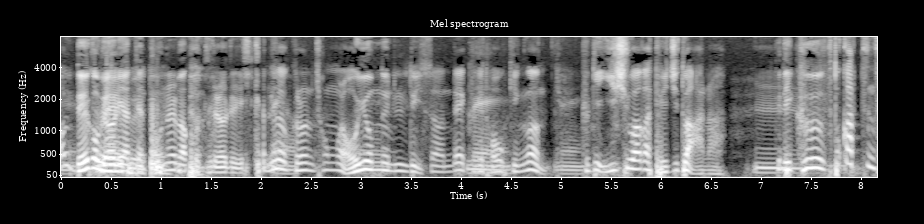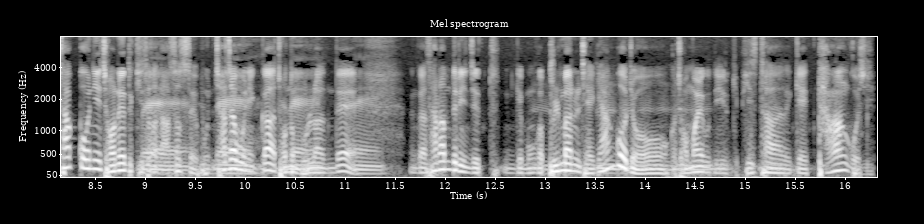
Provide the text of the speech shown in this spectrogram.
예. 아니, 내가 왜 들러리한테? 돈을 받고 들러리를 시켰네요. 그래서 그런 정말 어이없는 일도 있었는데 그게 네. 더 웃긴 건 네. 그게 이슈화가 되지도 않아. 음. 근데 그 똑같은 사건이 전에도 기사가 네. 났었어요. 본- 네. 찾아보니까 저는 네. 몰랐는데 네. 그러니까 사람들이 이제 두- 이게 뭔가 음. 불만을 제기한 음. 거죠. 음. 그러니까 저 말고도 이렇게 비슷하게 당한 거지.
